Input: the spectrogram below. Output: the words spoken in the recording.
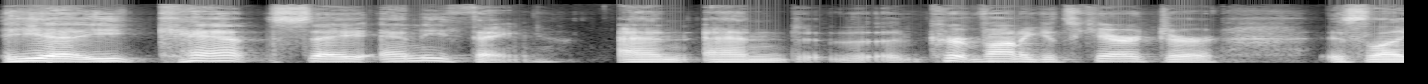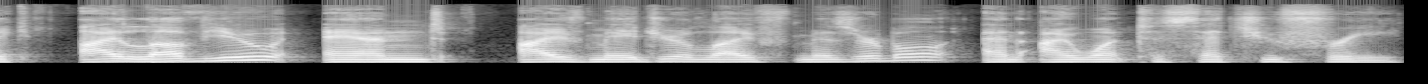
he uh, he can't say anything. And and uh, Kurt Vonnegut's character is like I love you and I've made your life miserable and I want to set you free.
